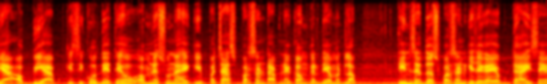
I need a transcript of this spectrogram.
क्या अब भी आप किसी को देते हो? हमने सुना है कि पचास परसेंट आपने कम कर दिया। मतलब तीन से दस परसेंट की जगह अब ढाई से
